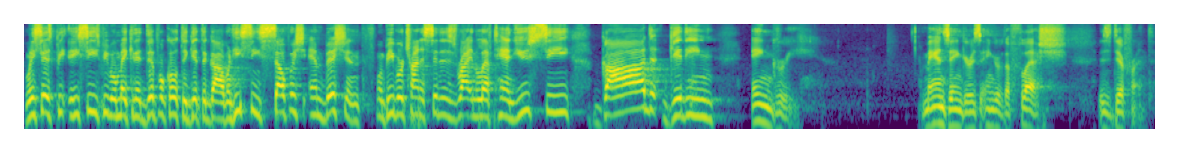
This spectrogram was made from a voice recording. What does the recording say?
when he says he sees people making it difficult to get to God, when he sees selfish ambition, when people are trying to sit at his right and left hand, you see God getting angry. Man's anger, is anger of the flesh, is different.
